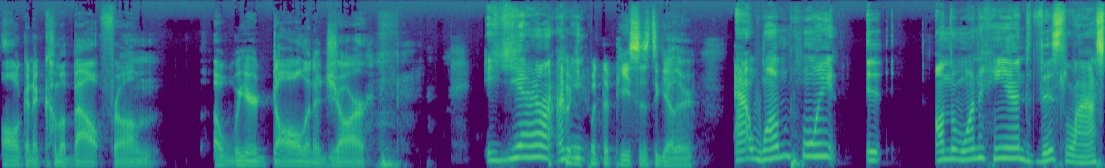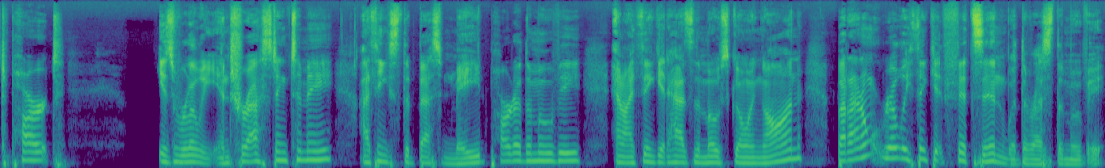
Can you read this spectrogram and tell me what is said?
all going to come about from a weird doll in a jar. yeah I i couldn't mean put the pieces together. at one point it, on the one hand this last part is really interesting to me i think it's the best made part of the movie and i think it has the most going on but i don't really think it fits in with the rest of the movie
